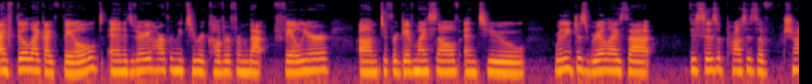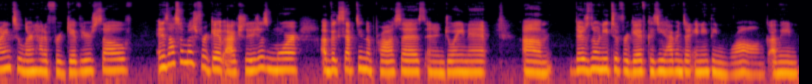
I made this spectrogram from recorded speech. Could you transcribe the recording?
I feel like I failed, and it's very hard for me to recover from that failure, um, to forgive myself, and to really just realize that this is a process of trying to learn how to forgive yourself. And it's not so much forgive, actually, it's just more of accepting the process and enjoying it. Um, there's no need to forgive because you haven't done anything wrong. I mean,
